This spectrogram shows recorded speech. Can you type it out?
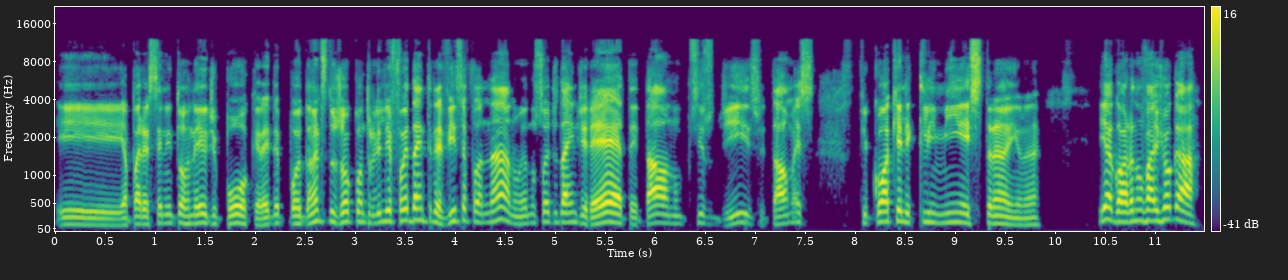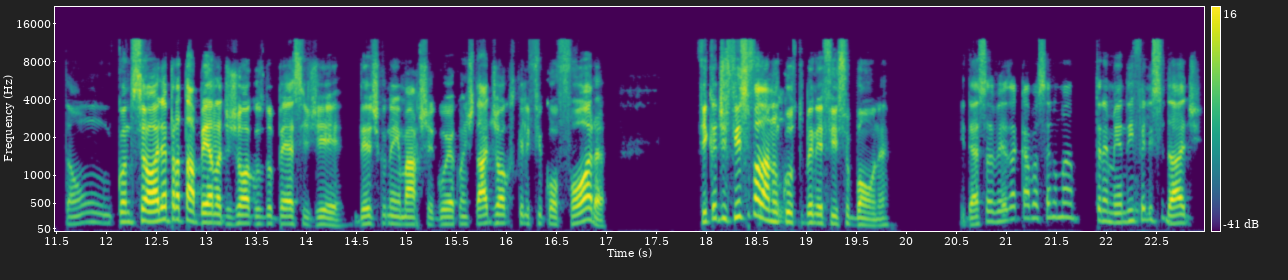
e, aparecendo em torneio de pôquer. Aí depois, antes do jogo contra o Lille, ele foi dar entrevista falou: não, eu não sou de dar indireta e tal, não preciso disso e tal, mas ficou aquele climinha estranho, né? E agora não vai jogar. Então, quando você olha para a tabela de jogos do PSG, desde que o Neymar chegou e a quantidade de jogos que ele ficou fora Fica difícil falar num custo-benefício bom, né? E dessa vez acaba sendo uma tremenda infelicidade.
